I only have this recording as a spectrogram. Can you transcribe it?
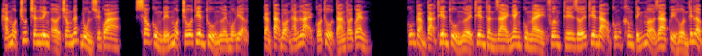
hắn một chút chân linh ở trong đất bùn xuyên qua, sau cùng đến một chỗ thiên thủ người mộ địa, cảm tạ bọn hắn lại có thổ táng thói quen. Cũng cảm tạ thiên thủ người thiên thần dài nhanh cùng này phương thế giới thiên đạo cũng không tính mở ra quỷ hồn thiết lập,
